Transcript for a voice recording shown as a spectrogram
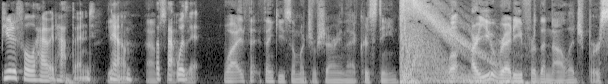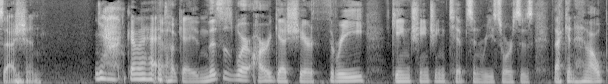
beautiful how it happened. Yeah, yeah but that was it. Well, th- thank you so much for sharing that, Christine. Well, are you ready for the knowledge burst session? Yeah, go ahead. Okay, and this is where our guests share three game changing tips and resources that can help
